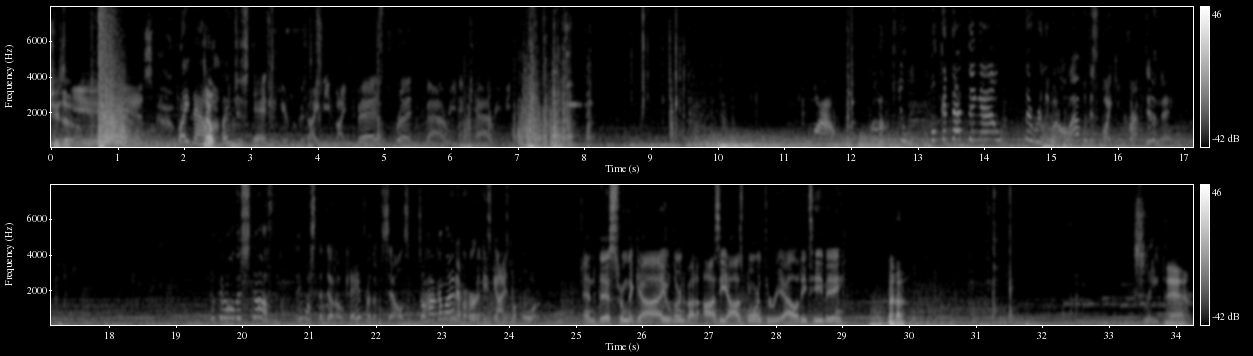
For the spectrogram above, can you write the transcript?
Let's a. Yes. Right now, Nope. I'm just standing here because I need my best friend Barry to carry me. Wow. you look at that thing, Al? They really went all out with this Viking crap, didn't they? Look at all this stuff. They must have done okay for themselves. So how come I never heard of these guys before? And this from the guy who learned about Ozzy Osbourne through reality TV? Sleep. yeah.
